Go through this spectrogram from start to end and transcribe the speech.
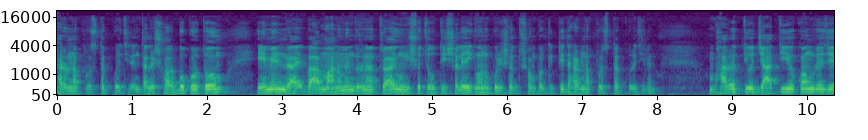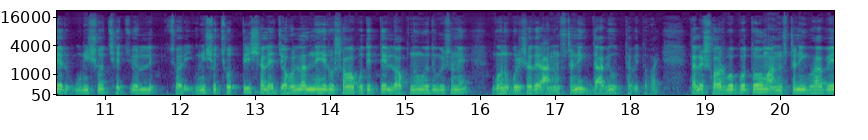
ধারণা প্রস্তাব করেছিলেন। তাহলে সর্বপ্রথম এম এন রায় বা মানবেন্দ্রনাথ রায় উনিশশো চৌত্রিশ সালে এই গণপরিষদ সম্পর্কে একটি ধারণা প্রস্তাব করেছিলেন। ভারতীয় জাতীয় কংগ্রেসের উনিশশো ছেচল্লিশ সরি উনিশশো ছত্রিশ সালে জওহরলাল নেহেরুর সভাপতিত্বে লখনৌ অধিবেশনে গণপরিষদের আনুষ্ঠানিক দাবি উত্থাপিত হয়। তাহলে সর্বপ্রথম আনুষ্ঠানিকভাবে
